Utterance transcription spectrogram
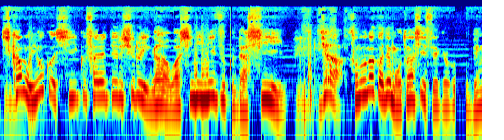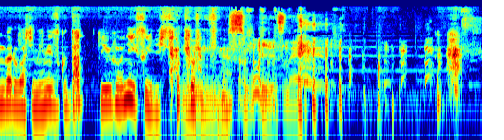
しかもよく飼育されている種類がワシミミズクだし、うんじゃあ、その中でもおとなしい性格をベンガルワシミミズクだっていう風に推理したってことですねうん。すごいですね。す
